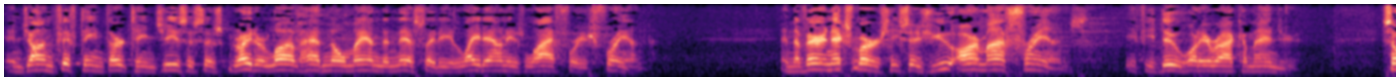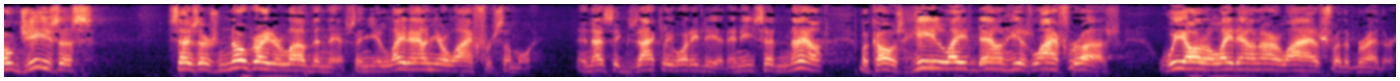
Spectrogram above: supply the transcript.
in John 15:13, Jesus says, "Greater love had no man than this, that he lay down his life for his friend." And the very next verse, he says, "You are my friends if you do whatever I command you." So Jesus says there's no greater love than this, and you lay down your life for someone. And that's exactly what he did. And he said, now, because he laid down his life for us, we ought to lay down our lives for the brethren.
